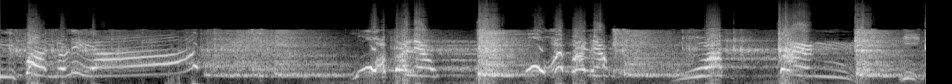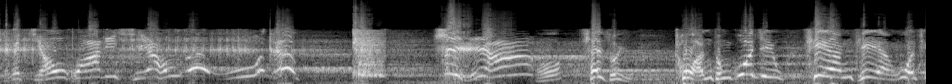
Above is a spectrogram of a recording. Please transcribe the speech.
你犯了了，我犯了，我犯了，我犯！你这个狡猾的小孺子！是啊，哦，千岁，传统国酒，强强我妻，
